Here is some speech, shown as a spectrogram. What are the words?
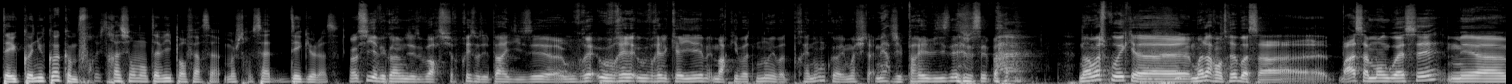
t'as connu quoi comme frustration dans ta vie pour faire ça? Moi je trouve ça dégueulasse. Aussi, il y avait quand même des devoirs surprises. Au départ, ils disaient euh, ouvrez, ouvrez, ouvrez le cahier, marquez votre nom et votre prénom. Quoi. Et moi, je suis là, merde, j'ai pas révisé, je sais pas. Non, moi je trouvais que euh, moi la rentrée, bah, ça, bah, ça m'angoissait, mais euh,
